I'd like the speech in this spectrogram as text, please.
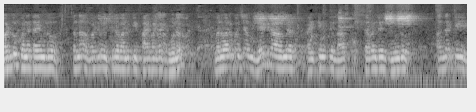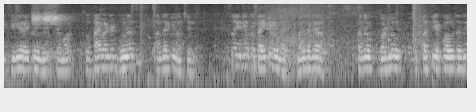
వడ్లు కొన్న టైంలో సన్న వడ్లు ఇచ్చిన వాళ్ళకి ఫైవ్ హండ్రెడ్ బోనస్ మన వాళ్ళు కొంచెం లేట్గా ఉన్నారు. I think last seven days ముందు అందరికి క్లియర్ అయిపోయింది amount so five hundred bonus అందరికి వచ్చింది. సో ఇది ఒక సైకిల్ ఉన్నది. మన దగ్గర సన్న బడ్లు ఉత్పత్తి ఎక్కువ అవుతుంది.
